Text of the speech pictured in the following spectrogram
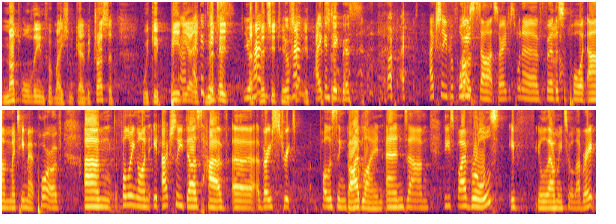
not all the information can be trusted. Wikipedia Uh, I can admits take it, this. Johan, admits it himself. Johan, it- I can take this. Actually, before you start, sorry, I just want to further support um, my teammate Porov. Um, following on, it actually does have a, a very strict policing guideline, and um, these five rules, if you'll allow me to elaborate,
